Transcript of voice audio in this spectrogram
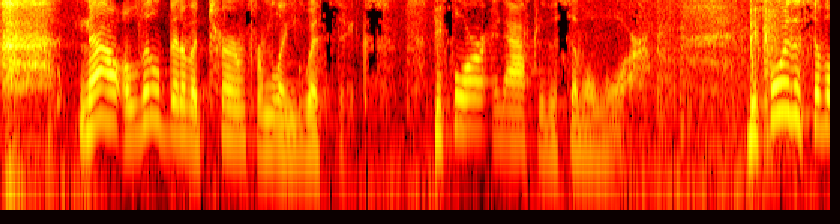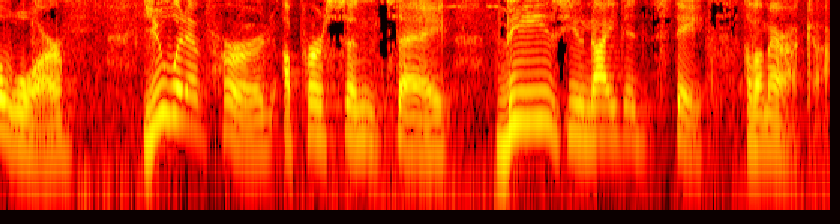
Now, a little bit of a term from linguistics before and after the Civil War. Before the Civil War, you would have heard a person say, These United States of America.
